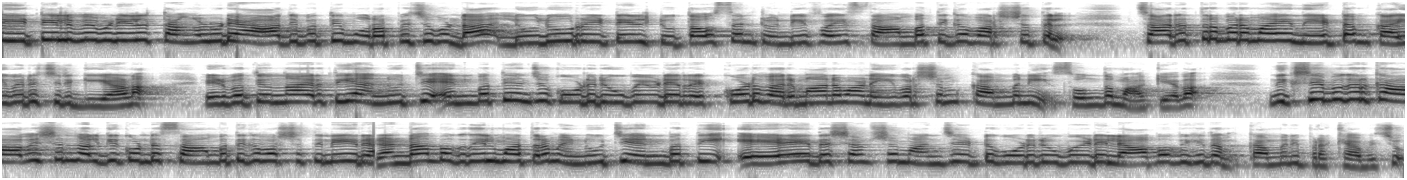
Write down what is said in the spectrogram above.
റീറ്റെയിൽ വിപണിയിൽ തങ്ങളുടെ ആധിപത്യം ഉറപ്പിച്ചുകൊണ്ട് Lulu retail two thousand twenty five സാമ്പത്തിക വർഷത്തിൽ ചരിത്രപരമായ നേട്ടം കൈവരിച്ചിരിക്കുകയാണ്. എഴുപത്തിയൊന്നായിരത്തി അഞ്ഞൂറ്റി എൺപത്തി അഞ്ച് കോടി രൂപയുടെ റെക്കോർഡ് വരുമാനമാണ് ഈ വർഷം കമ്പനി സ്വന്തമാക്കിയത്. നിക്ഷേപകർക്ക് ആവശ്യം നൽകിക്കൊണ്ട് സാമ്പത്തിക വർഷത്തിന്റെ രണ്ടാം പകുതിയിൽ മാത്രം എണ്ണൂറ്റി എൺപത്തി ഏഴ് ദശാംശം അഞ്ച് എട്ട് കോടി രൂപയുടെ ലാഭവിഹിതം കമ്പനി പ്രഖ്യാപിച്ചു.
